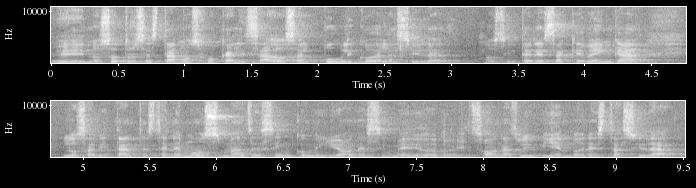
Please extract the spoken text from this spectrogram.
eh, nosotros estamos focalizados al público de la ciudad. Nos interesa que vengan los habitantes. Tenemos más de 5 millones y medio de personas viviendo en esta ciudad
